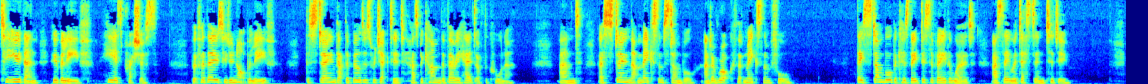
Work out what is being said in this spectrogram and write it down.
To you, then, who believe, he is precious. But for those who do not believe, the stone that the builders rejected has become the very head of the corner, and a stone that makes them stumble, and a rock that makes them fall. They stumble because they disobey the word, as they were destined to do.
